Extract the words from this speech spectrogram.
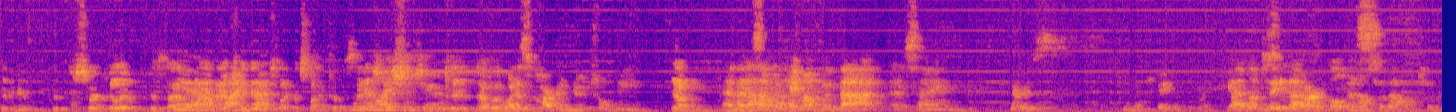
if you could circulate, it, because that Yeah, might I'll actually find give that. us like a scientific It in basis relation to to have a. what does view. carbon neutral mean? Yeah, And then Yeah. someone came up with that as saying, there is, you know, debate. Yeah, I'd love to see that article and also that one too.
